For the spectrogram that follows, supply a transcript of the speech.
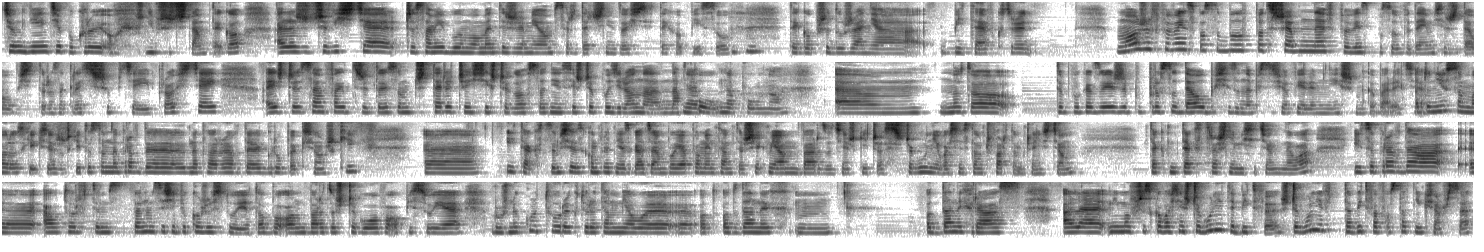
ciągnięcie pokroju, och, już nie przeczytam tego, ale rzeczywiście czasami były momenty, że miałam serdecznie dość tych opisów, tego przedłużania bitew, które może w pewien sposób były potrzebne, w pewien sposób wydaje mi się, że dałoby się to rozegrać szybciej i prościej. A jeszcze sam fakt, że to są cztery części, z czego ostatnia jest jeszcze podzielona na Na, pół, na pół, no. em, no to, to pokazuje, że po prostu dałoby się to napisać o wiele mniejszym gabarycie. A to nie są malutkie książeczki, to są naprawdę, naprawdę grube książki. E, I tak, z tym się kompletnie zgadzam, bo ja pamiętam też, jak miałam bardzo ciężki czas, szczególnie właśnie z tą czwartą częścią. Tak, tak strasznie mi się ciągnęła. I co prawda, e, autor w tym w pewnym sensie wykorzystuje to, bo on bardzo szczegółowo opisuje różne kultury, które tam miały e, od, oddanych. Mm, oddanych ras, ale mimo wszystko właśnie szczególnie te bitwy, szczególnie ta bitwa w ostatniej książce,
